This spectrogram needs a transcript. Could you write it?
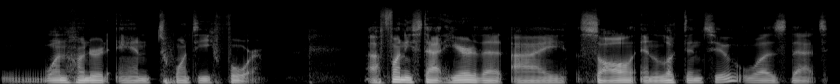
124. A funny stat here that I saw and looked into was that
